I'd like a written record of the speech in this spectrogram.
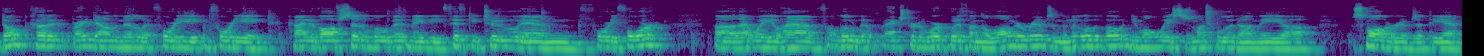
don't cut it right down the middle at 48 and 48. Kind of offset a little bit, maybe 52 and 44. Uh, that way you'll have a little bit extra to work with on the longer ribs in the middle of the boat and you won't waste as much wood on the uh, smaller ribs at the end.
